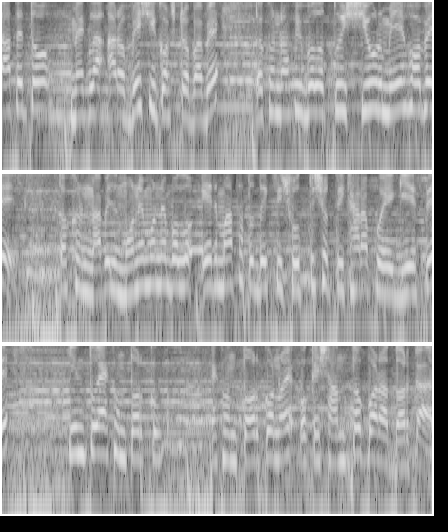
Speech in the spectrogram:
তাতে তো মেঘলা আরও বেশি কষ্ট পাবে। তখন রাফি বলল, তুই শিওর মেয়ে হবে? তখন নাবিল মনে মনে বলল, এর মাথা তো দেখছি সত্যি সত্যি খারাপ হয়ে গিয়েছে, কিন্তু এখন তর্ক এখন তর্ক নয়, ওকে শান্ত করা দরকার।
